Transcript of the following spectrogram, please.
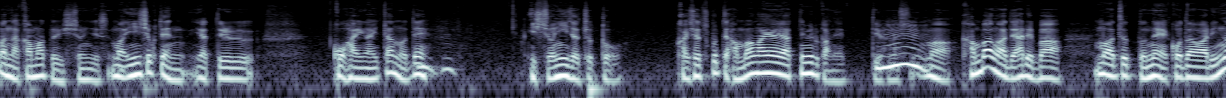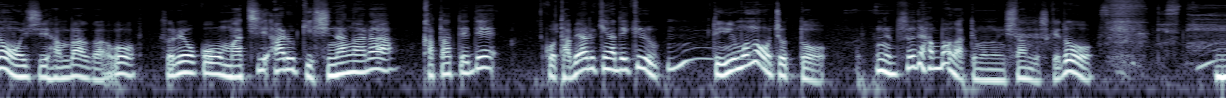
まあ、仲間と一緒にですね、まあ、飲食店やってる後輩がいたので、うんうん。一緒にじゃあちょっと会社作ってハンバーガー屋やってみるかねっていう話、うん。まあハンバーガーであればまあちょっとねこだわりの美味しいハンバーガーをそれをこう街歩きしながら片手でこう食べ歩きができるうんっていうものをちょっと、ね、それでハンバーガーっていうものにしたんですけど、うね。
